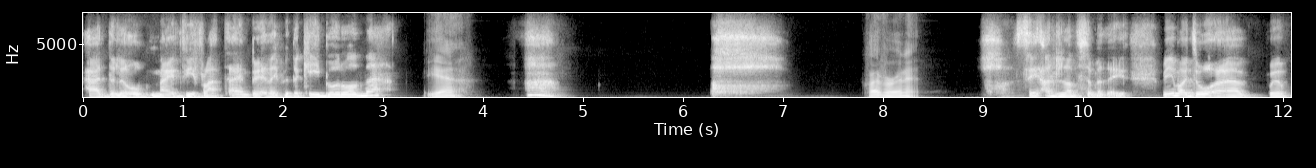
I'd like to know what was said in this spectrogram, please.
had the little mouthy flat down bit, and they put the keyboard on that. Yeah. Clever, innit? see, I'd love some of these. Me and my daughter, we're,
